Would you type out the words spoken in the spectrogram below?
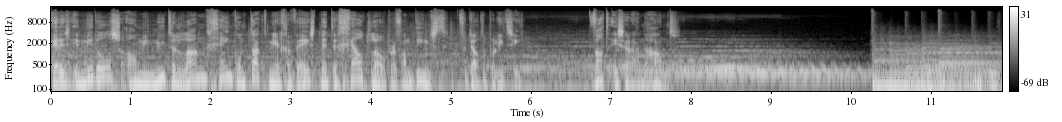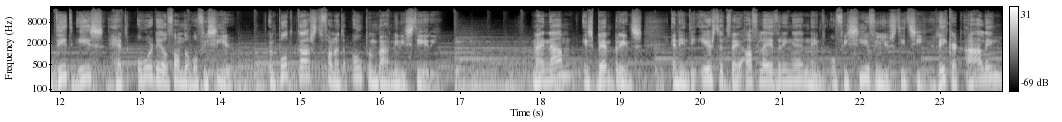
Er is inmiddels al minutenlang geen contact meer geweest met de geldloper van dienst, vertelt de politie. Wat is er aan de hand? Dit is Het Oordeel van de Officier, een podcast van het Openbaar Ministerie. Mijn naam is Ben Prins en in de eerste twee afleveringen neemt officier van justitie Rickert Aling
